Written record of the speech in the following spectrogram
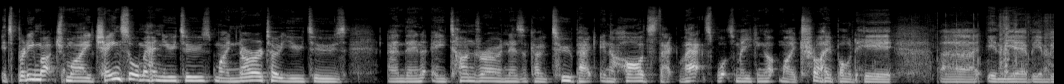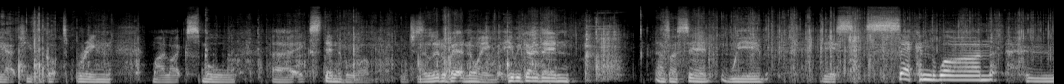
It's pretty much my Chainsaw Man Youtooz, my Naruto Youtooz, and then a Tanjiro and Nezuko 2-pack in a hard stack. That's what's making up my tripod here uh, in the Airbnb. I actually forgot to bring my like small uh, extendable one, which is a little bit annoying. But here we go then, as I said, with this second one. Who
